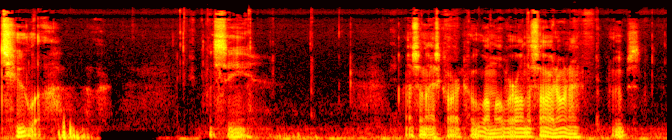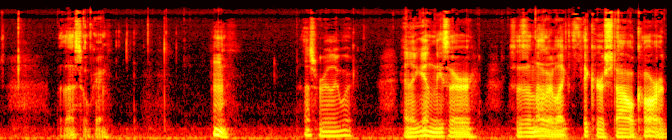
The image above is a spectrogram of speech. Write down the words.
Tua. Let's see. That's a nice card. Ooh, I'm over on the side, aren't I? Oops. But that's okay. Hmm. That's really weird. And again, these are, this is another like thicker style card.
